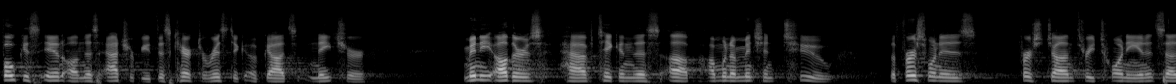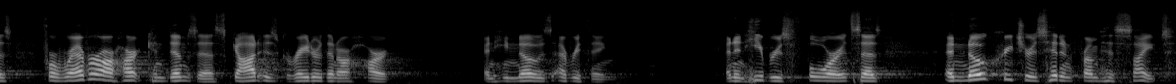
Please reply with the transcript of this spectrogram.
focus in on this attribute, this characteristic of God's nature. Many others have taken this up. I'm going to mention two. The first one is 1 John 3:20 and it says, "For wherever our heart condemns us, God is greater than our heart, and he knows everything." And in Hebrews 4 it says, "And no creature is hidden from his sight,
